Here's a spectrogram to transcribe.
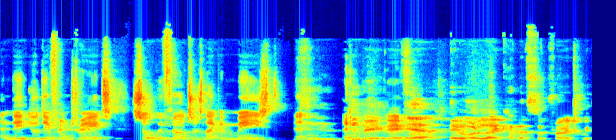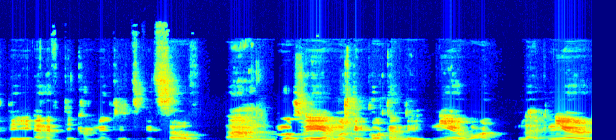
and they do different trades. So we felt just like amazed and, and very grateful. yeah, they were like kind of surprised with the NFT community itself, and mostly and most importantly, near one. Like near,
